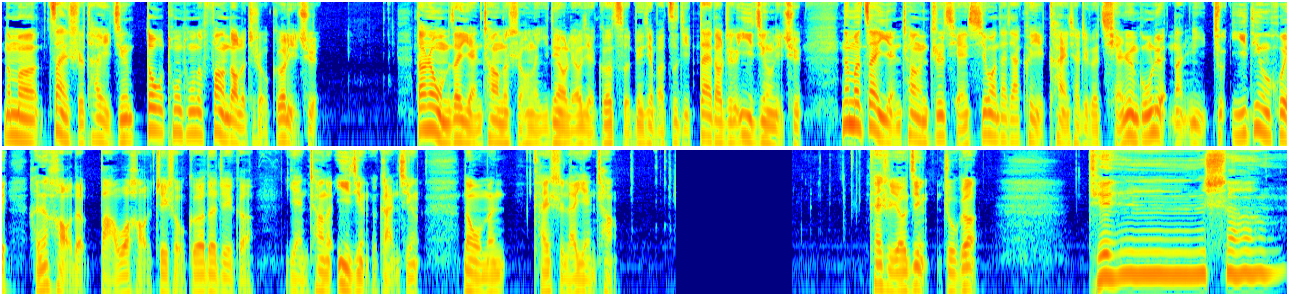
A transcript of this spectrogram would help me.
那么暂时他已经都通通的放到了这首歌里去。当然，我们在演唱的时候呢，一定要了解歌词，并且把自己带到这个意境里去。那么在演唱之前，希望大家可以看一下这个前任攻略，那你就一定会很好的把握好这首歌的这个演唱的意境和感情。那我们开始来演唱，开始要敬，主歌。天上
